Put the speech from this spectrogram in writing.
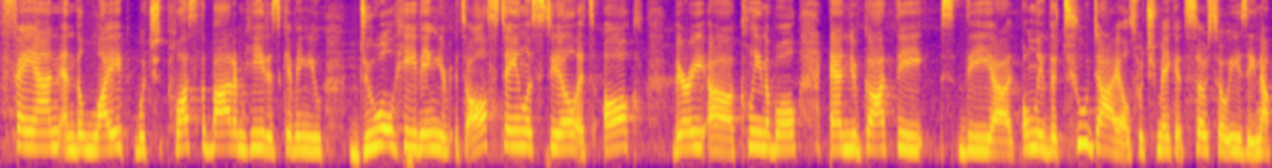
fan and the light, which plus the bottom heat is giving you dual heating. It's all stainless steel. It's all very uh, cleanable. And you've got the, the uh, only the two dials, which make it so, so easy. Now,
